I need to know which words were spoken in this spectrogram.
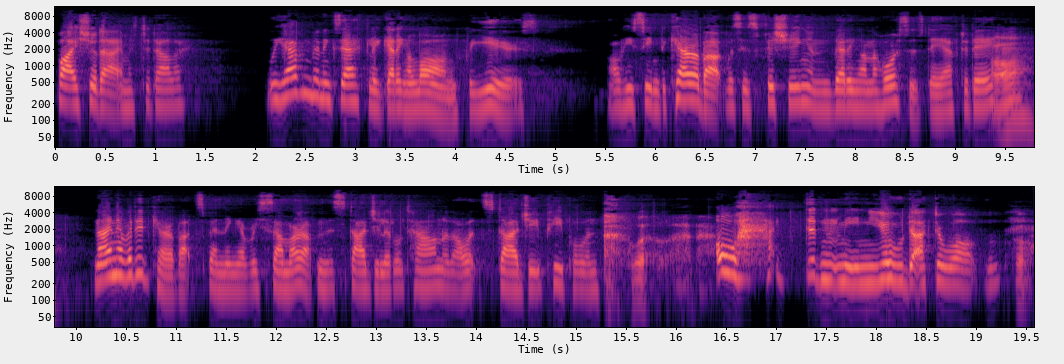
Why should I, Mr. Dollar? We haven't been exactly getting along for years. All he seemed to care about was his fishing and betting on the horses day after day. Oh? And I never did care about spending every summer up in this stodgy little town with all its stodgy people and. Well, uh, Oh, I didn't mean you, Dr. Walton. oh,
